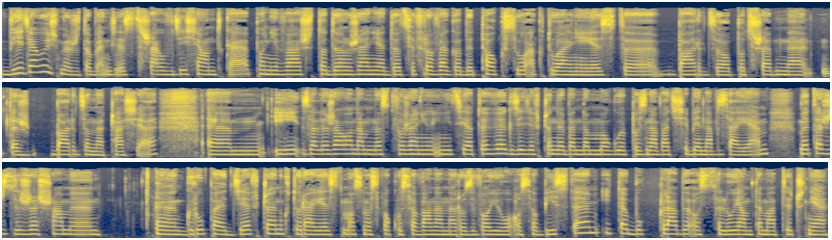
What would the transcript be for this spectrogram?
wiedziałyśmy, że to będzie strzał w dziesiątkę, ponieważ to dążenie do cyfrowego detoksu aktualnie jest bardzo potrzebne, też bardzo na czasie. I zależało nam na stworzeniu inicjatywy, gdzie dziewczyny będą mogły poznawać siebie nawzajem. My też zrzeszamy grupę dziewczyn, która jest mocno sfokusowana na rozwoju osobistym i te book cluby oscylują tematycznie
